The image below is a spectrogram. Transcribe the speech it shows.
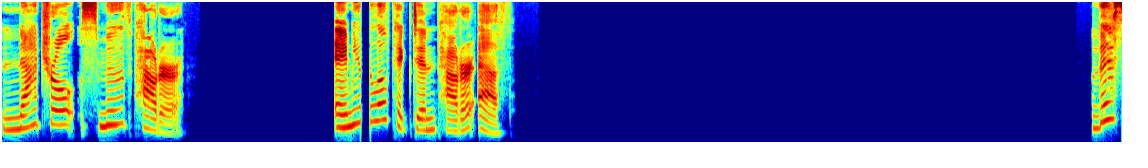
natural smooth powder, amylopectin powder F. This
